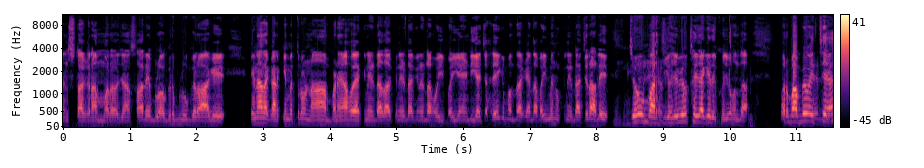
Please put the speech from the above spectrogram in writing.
ਇੰਸਟਾਗ੍ਰਾਮਰ ਜਾਂ ਸਾਰੇ ਬਲੌਗਰ ਬਲੂਗਰ ਆ ਗਏ ਇਹਨਾਂ ਦਾ ਕਰਕੇ ਮਿੱਤਰੋ ਨਾਂ ਬਣਿਆ ਹੋਇਆ ਕੈਨੇਡਾ ਦਾ ਕੈਨੇਡਾ ਕੈਨੇਡਾ ਹੋਈ ਪਈ ਹੈ ਇੰਡੀਆ 'ਚ। ਹਰੇਕ ਬੰਦਾ ਕਹਿੰਦਾ ਬਾਈ ਮੈਨੂੰ ਕੈਨੇਡਾ ਚੜਾ ਦੇ ਜੋ ਮਰਜ਼ੀ ਹੋ ਜਾਵੇ ਉੱਥੇ ਜਾ ਕੇ ਦੇਖੋ ਜੋ ਹੁੰਦਾ। ਪਰ ਬਾਬੇ ਉਹ ਇੱਥੇ ਆ।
